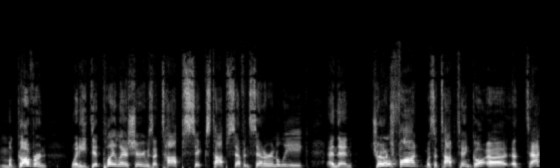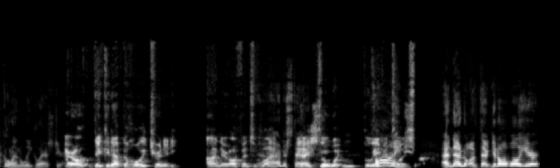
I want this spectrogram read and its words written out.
McGovern, when he did play last year, he was a top six, top seven center in the league, and then George Oh. Fant was a top ten go- uh, uh, tackle in the league last year. Errol, they could have the Holy Trinity on their offensive line. I understand. And I still wouldn't believe. Fine. it. And then uh, you know what we'll hear?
